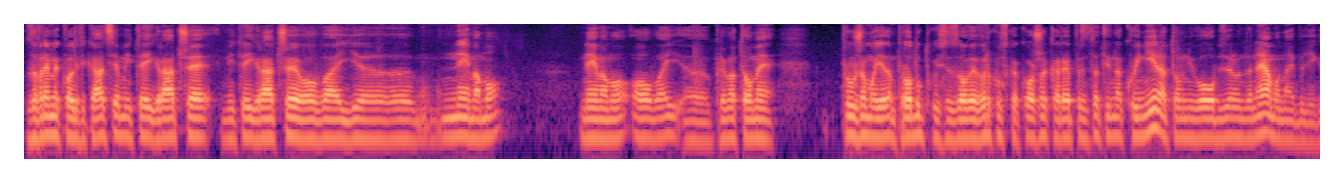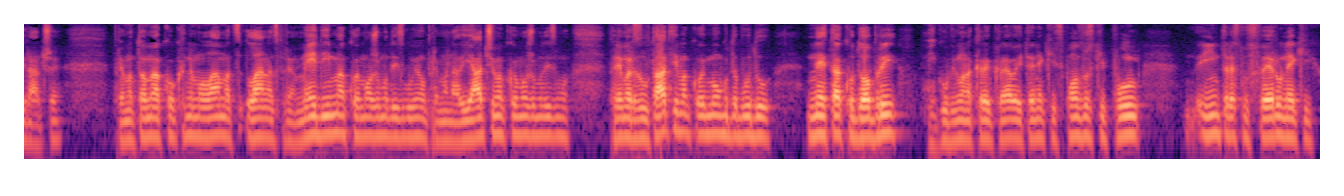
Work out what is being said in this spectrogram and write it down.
Za vreme kvalifikacija mi te igrače, mi te igrače ovaj, e, nemamo. Nemamo, ovaj, e, prema tome, pružamo jedan produkt koji se zove vrhunska košarka reprezentativna, koji nije na tom nivou, obzirom da nemamo najbolje igrače. Prema tome, ako okrenemo lanac, lanac prema medijima koje možemo da izgubimo, prema navijačima koje možemo da izgubimo, prema rezultatima koji mogu da budu ne tako dobri, mi gubimo na kraju krajeva i taj neki sponzorski pul, interesnu sferu nekih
